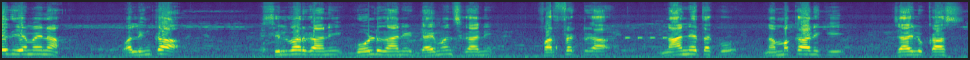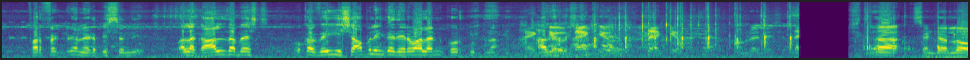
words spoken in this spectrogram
ఏది ఏమైనా వాళ్ళు ఇంకా సిల్వర్ కానీ గోల్డ్ కానీ డైమండ్స్ కానీ పర్ఫెక్ట్గా నాణ్యతకు నమ్మకానికి జాయ్ లుకాస్ పర్ఫెక్ట్గా నడిపిస్తుంది వాళ్ళకి ఆల్ ద బెస్ట్ ఒక వెయ్యి షాపులు ఇంకా తెరవాలని కోరుకుంటున్నా All the best. Thank you. Thank you. చిత్ర సెంటర్లో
